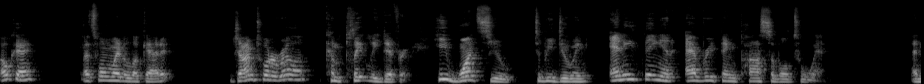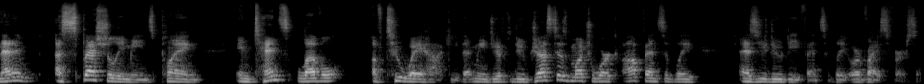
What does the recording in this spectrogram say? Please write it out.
Okay, that's one way to look at it. John Tortorella, completely different. He wants you to be doing anything and everything possible to win. And that especially means playing intense level of two-way hockey. That means you have to do just as much work offensively as you do defensively or vice versa.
